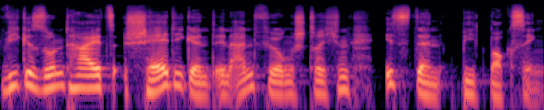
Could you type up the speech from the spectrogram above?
wie gesundheitsschädigend in Anführungsstrichen ist denn Beatboxing?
